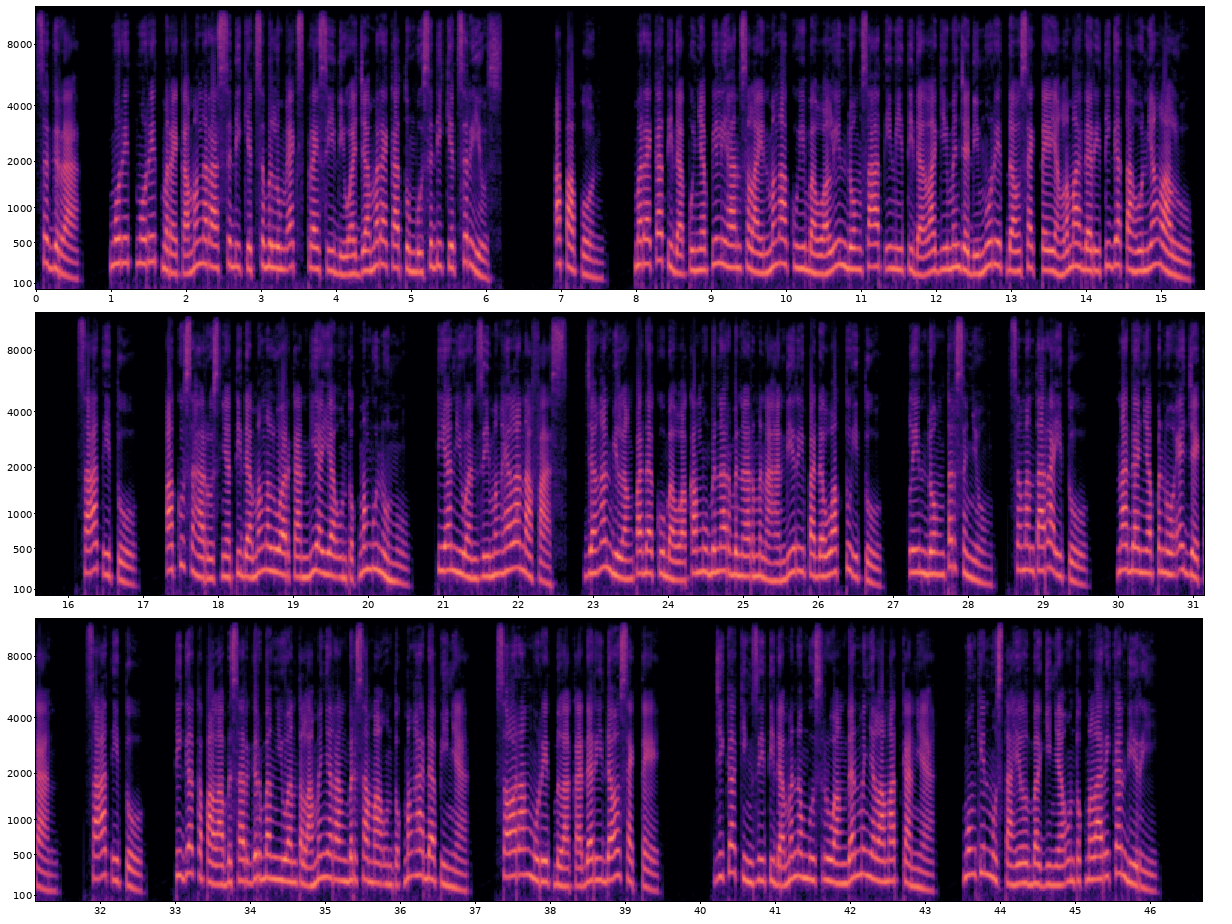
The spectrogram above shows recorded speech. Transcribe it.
Segera, murid-murid mereka mengeras sedikit sebelum ekspresi di wajah mereka tumbuh sedikit serius. Apa pun, mereka tidak punya pilihan selain mengakui bahwa Lindong saat ini tidak lagi menjadi murid Dao Sekte yang lemah dari tiga tahun yang lalu. Saat itu, aku seharusnya tidak mengeluarkan biaya untuk membunuhmu. Tian Yuanzi menghela nafas. Jangan bilang padaku bahwa kamu benar-benar menahan diri pada waktu itu. Lindong tersenyum. Sementara itu, nadanya penuh ejekan. Saat itu, tiga kepala besar gerbang Yuan telah menyerang bersama untuk menghadapinya seorang murid belaka dari Dao Sekte. Jika Kingzi tidak menembus ruang dan menyelamatkannya, mungkin mustahil baginya untuk melarikan diri.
